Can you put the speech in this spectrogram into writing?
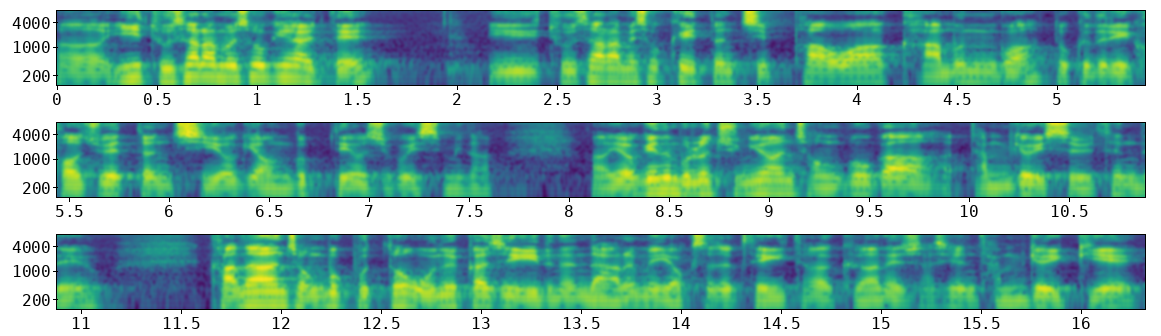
어, 이두 사람을 소개할 때 이 두 사람이 속해 있던 지파와 가문과 또 그들이 거주했던 지역이 언급되어지고 있습니다. 어, 여기는 물론 중요한 정보가 담겨 있을 텐데요. 가나안 정복부터 오늘까지 이르는 나름의 역사적 데이터가 그 안에 사실은 담겨 있기에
